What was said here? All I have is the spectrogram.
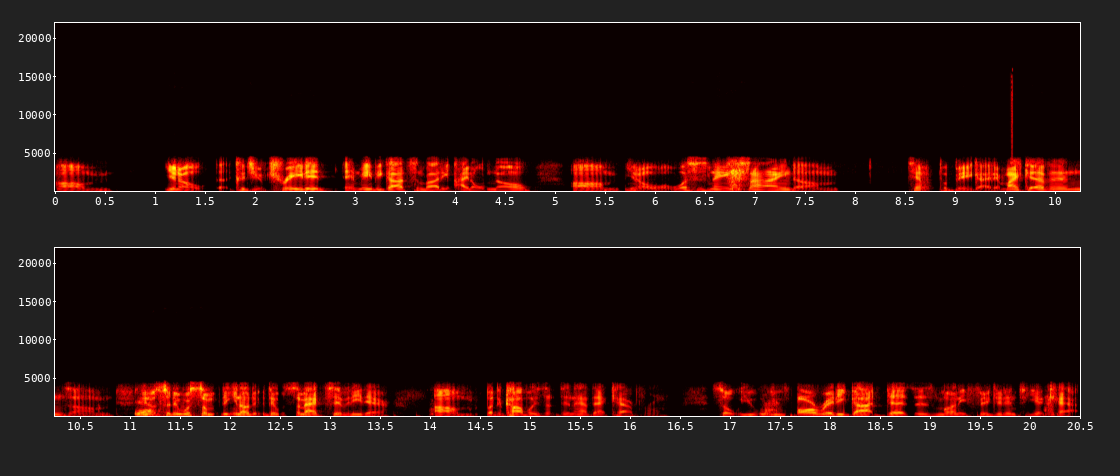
Um, you know, could you have traded and maybe got somebody? I don't know. Um, you know, what's his name signed? Um, Tampa Bay guy there, Mike Evans. Um, you know, so there was some, you know, there was some activity there. Um, but the Cowboys didn't have that cap room. So you you've already got Dez's money figured into your cap.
